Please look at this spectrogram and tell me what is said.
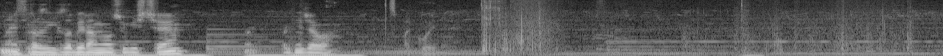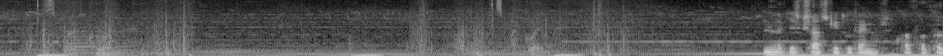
No i teraz ich zabieramy oczywiście. Tak nie działa. Spokojnie. Spokojnie. Spokojnie. Jakieś krzaczki tutaj na przykład pod to.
